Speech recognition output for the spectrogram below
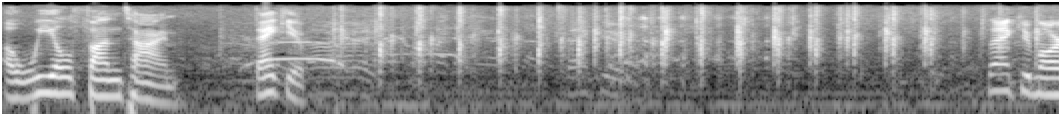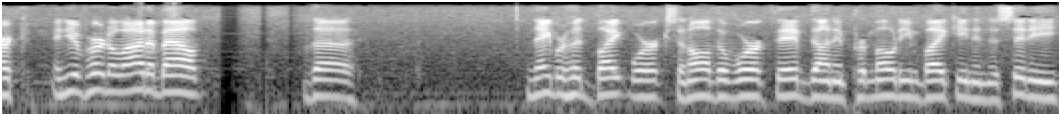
a wheel fun time. Thank you. Thank you. Thank you, Mark. And you've heard a lot about the neighborhood bike works and all the work they've done in promoting biking in the city.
